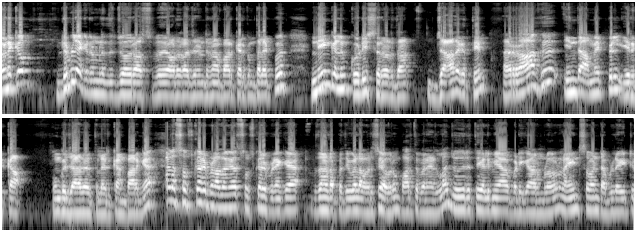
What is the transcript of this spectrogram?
வணக்கம். டிபிள் அகாடமிலிருந்து ஜோதிராஜ் ராஜன் என்று நான் பார்க்க இருக்கும் தலைப்பு நீங்களும் கொடீஸ்வரர் தான். ஜாதகத்தில் ராகு இந்த அமைப்பில் இருக்கா? உங்கள் ஜாதகத்தில் இருக்கான்னு பாருங்க. அதில் சப்ஸ்கிரைப் பண்ணாதவங்க சப்ஸ்கிரைப் பண்ணிக்க புதான பதிவுகள் வரிசை வரும். பார்த்து பண்ணிடலாம் ஜோதிடத்தை எளிமையாக படிக்க ஆரம்பிக்கலாம் nine seven double eight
